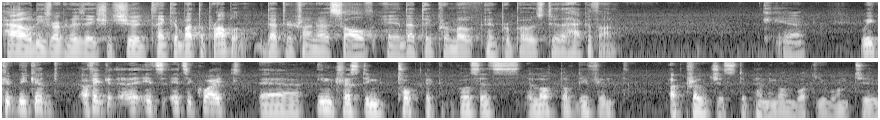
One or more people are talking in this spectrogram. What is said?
how these organizations should think about the problem that they're trying to solve and that they promote and propose to the hackathon. Yeah, we could we could. I think uh, it's it's a quite uh, interesting topic because it's a lot of different approaches depending on what you want to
